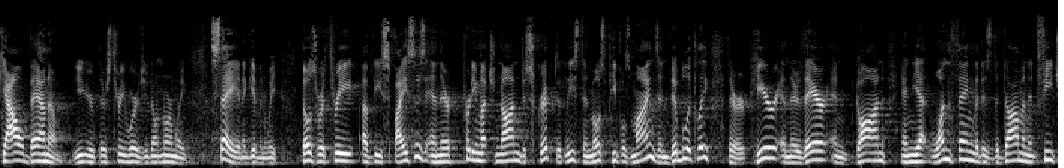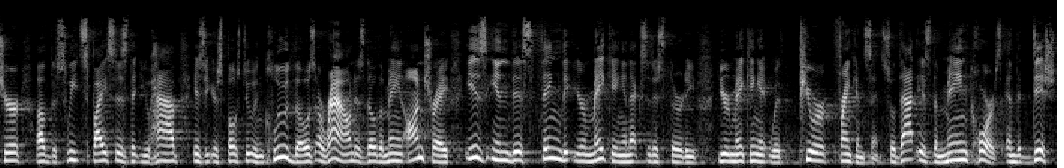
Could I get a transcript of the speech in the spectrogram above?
galbanum. there's three words you don't normally say in a given week. Those were three of these spices, and they're pretty much nondescript, at least in most people's minds. And biblically, they're here and they're there and gone. And yet, one thing that is the dominant feature of the sweet spices that you have is that you're supposed to include those around as though the main entree is in this thing that you're making in Exodus 30. You're making it with pure frankincense. So that is the main course and the dish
